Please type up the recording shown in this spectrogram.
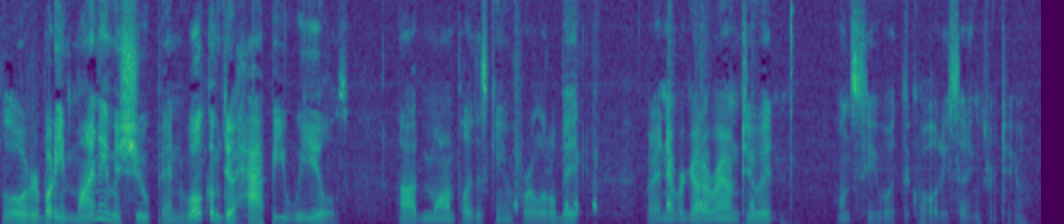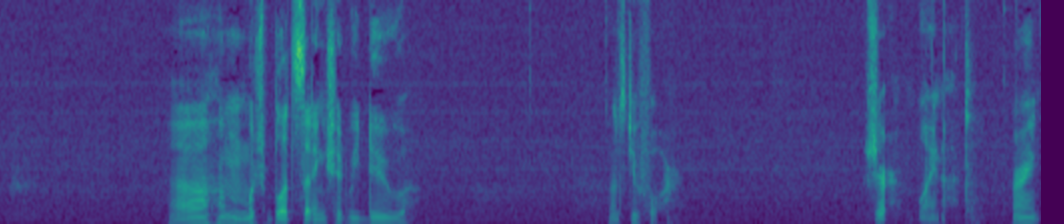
Hello everybody, my name is Shoop, and welcome to Happy Wheels. Uh, I've been wanting to play this game for a little bit, but I never got around to it. Let's see what the quality settings are to. Uh, hmm, which blood setting should we do? Let's do 4. Sure, why not? Right?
